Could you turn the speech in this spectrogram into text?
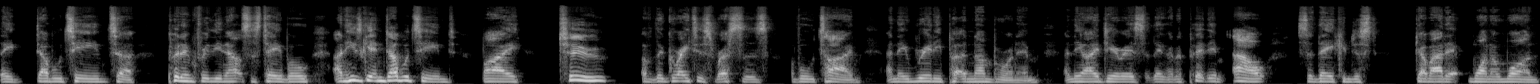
They double team to put him through the announcers table, and he's getting double teamed by two of the greatest wrestlers of all time. And they really put a number on him. And the idea is that they're going to put him out so they can just go at it one on one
